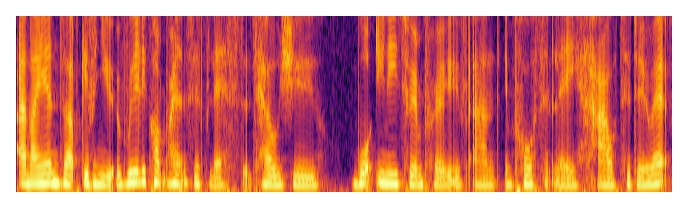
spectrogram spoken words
And I end up giving you a really comprehensive list that tells you what you need to improve and importantly how to do it.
